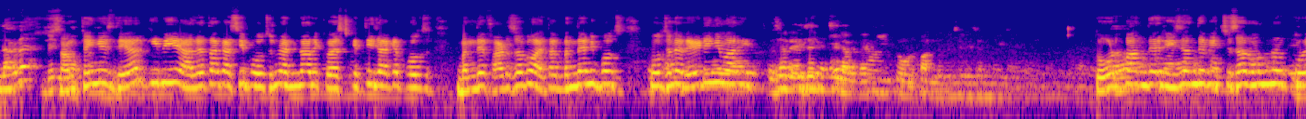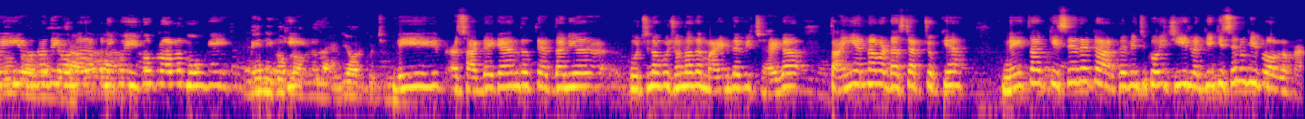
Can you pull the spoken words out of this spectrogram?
ਲੱਗਦਾ ਹੈ? ਸਮਥਿੰਗ ਇਜ਼ देयर ਕਿ ਵੀ ਹਾਲੇ ਤੱਕ ਅਸੀਂ ਪੁਲਿਸ ਨੂੰ ਇੰਨਾ ਰਿਕੁਐਸਟ ਕੀਤੀ ਜਾ ਕੇ ਪੁਲਿਸ ਬੰਦੇ ਫੜ ਸਕੋ ਹਾਲੇ ਤੱਕ ਬੰਦੇ ਨਹੀਂ ਪੁਲਿਸ ਪੁਲਿਸ ਨੇ ਰੇਡ ਹੀ ਨਹੀਂ ਮਾਰੀ ਸਰ ਰੀਜ਼ਨ ਕੀ ਲੱਗਦਾ ਕੀ ਤੋੜ ਭੰਨ ਦੇ ਵਿੱਚ ਰੀਜ਼ਨ ਕੀ ਸੀ ਤੋੜਪਾਂ ਦੇ ਰੀਜ਼ਨ ਦੇ ਵਿੱਚ ਸਰ ਹੁਣ ਕੋਈ ਉਹਨਾਂ ਦੀ ਉਹਨਾਂ ਦੀ ਆਪਣੀ ਕੋਈ ਈਗੋ ਪ੍ਰੋਬਲਮ ਹੋਊਗੀ। ਮੇਨ ਈਗੋ ਪ੍ਰੋਬਲਮ ਹੈ ਜੀ ਔਰ ਕੁਝ ਨਹੀਂ। ਵੀ ਸਾਡੇ ਕਹਿਣ ਦੇ ਉੱਤੇ ਇਦਾਂ ਨਹੀਂ ਕੁਝ ਨਾ ਕੁਝ ਉਹਨਾਂ ਦੇ ਮਾਈਂਡ ਦੇ ਵਿੱਚ ਹੈਗਾ ਤਾਂ ਹੀ ਇੰਨਾ ਵੱਡਾ ਸਟੈਪ ਚੁੱਕਿਆ। ਨਹੀਂ ਤਾਂ ਕਿਸੇ ਦੇ ਘਰ ਦੇ ਵਿੱਚ ਕੋਈ ਚੀਜ਼ ਲੱਗੀ ਕਿਸੇ ਨੂੰ ਕੀ ਪ੍ਰੋਬਲਮ ਹੈ?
